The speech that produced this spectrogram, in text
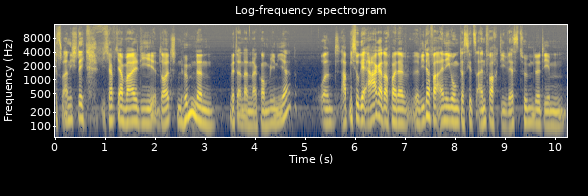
Das war nicht schlecht. Ich habe ja mal die deutschen Hymnen miteinander kombiniert und habe mich so geärgert auch bei der Wiedervereinigung, dass jetzt einfach die Westhymne dem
